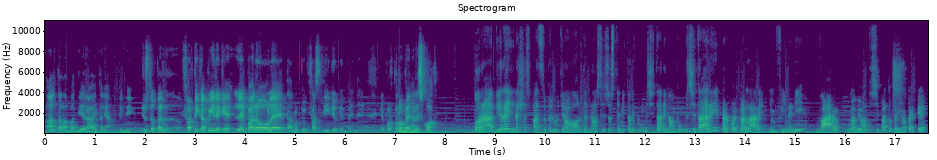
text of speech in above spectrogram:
alta la bandiera italiana. Quindi giusto per farti capire che le parole danno più fastidio che bene, che portano bene alle squadre. Ora direi di lasciare spazio per l'ultima volta ai nostri sostenitori pubblicitari e non pubblicitari per poi parlare infine di VAR, come abbiamo anticipato prima, perché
